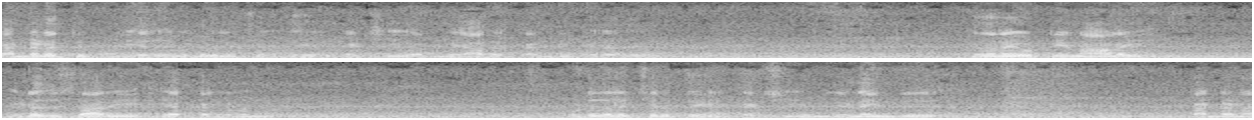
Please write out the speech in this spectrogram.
கண்டனத்திற்குரியது. விடுதலை சிறுத்தைகள் கட்சி வன்மையாக கண்டிக்கிறது. இதனையொட்டி நாளை இடதுசாரி இயக்கங்களும் விடுதலை சிறுத்தைகள் கட்சியும் இணைந்து கண்டன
